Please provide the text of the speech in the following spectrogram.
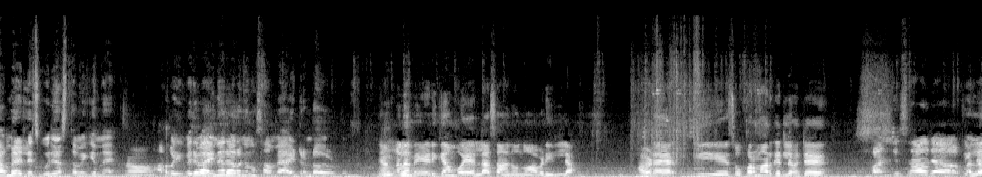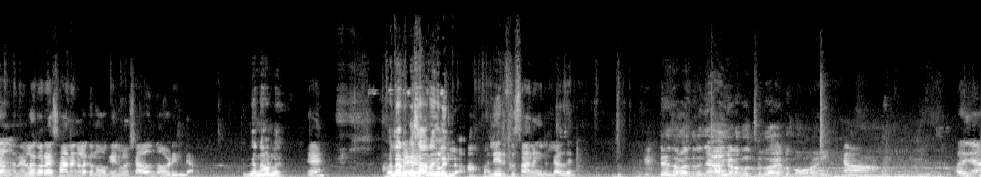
ആകുമ്പോഴല്ലേ സൂര്യൻ അസ്തമിക്കുന്നേ. അപ്പൊ ഇവർ വൈകുന്നേരം ഇറങ്ങുന്ന സമയം ആയിട്ടുണ്ടാവുള്ളൂ. ഞങ്ങൾ മേടിക്കാൻ പോയ എല്ലാ സാധനമൊന്നും അവിടെ ഇല്ല. അവിടെ ഈ സൂപ്പർ മാർക്കറ്റിൽ മറ്റേ പഞ്ചസാര അല്ല അങ്ങനെയുള്ള കുറെ സാധനങ്ങളൊക്കെ നോക്കി ഞങ്ങൾ പക്ഷെ അതൊന്നും അവിടെ ഇല്ല. പിന്നെ എന്നാ ഉള്ളേ? ഏ? പലചരക്ക് സാധനങ്ങളില്ല. ആ പലചരക്ക് സാധനങ്ങളില്ല അത് തന്നെ. കിട്ടിയ സമയത്തിന് ഞാൻ കിടന്ന് ചെറുതായിട്ടൊന്ന് ഉറങ്ങി. ആ. അത് ഞാൻ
